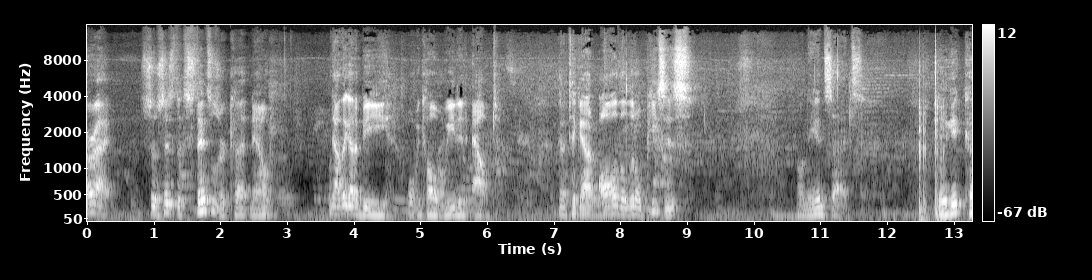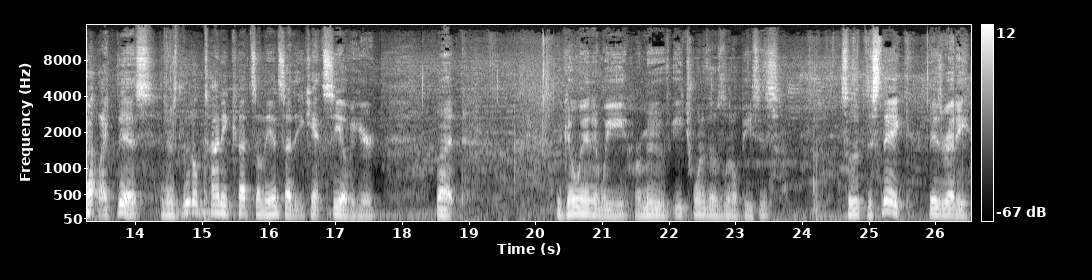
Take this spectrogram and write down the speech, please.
All right. So since the stencils are cut now, now they got to be what we call weeded out. I'm gonna take out all the little pieces on the insides. So they get cut like this, and there's little tiny cuts on the inside that you can't see over here. But we go in and we remove each one of those little pieces so that the snake is ready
